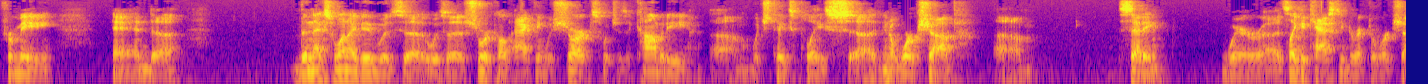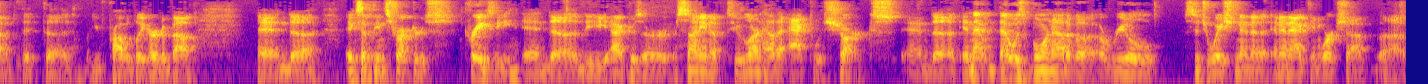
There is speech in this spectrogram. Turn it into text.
for me, and uh, the next one I did was uh, was a short called Acting with Sharks, which is a comedy um, which takes place uh, in a workshop um, setting where uh, it's like a casting director workshop that you've probably heard about and uh, except the instructor's crazy, and uh, the actors are signing up to learn how to act with sharks, and uh, and that that was born out of a, a real situation in, a, in an acting workshop, uh,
